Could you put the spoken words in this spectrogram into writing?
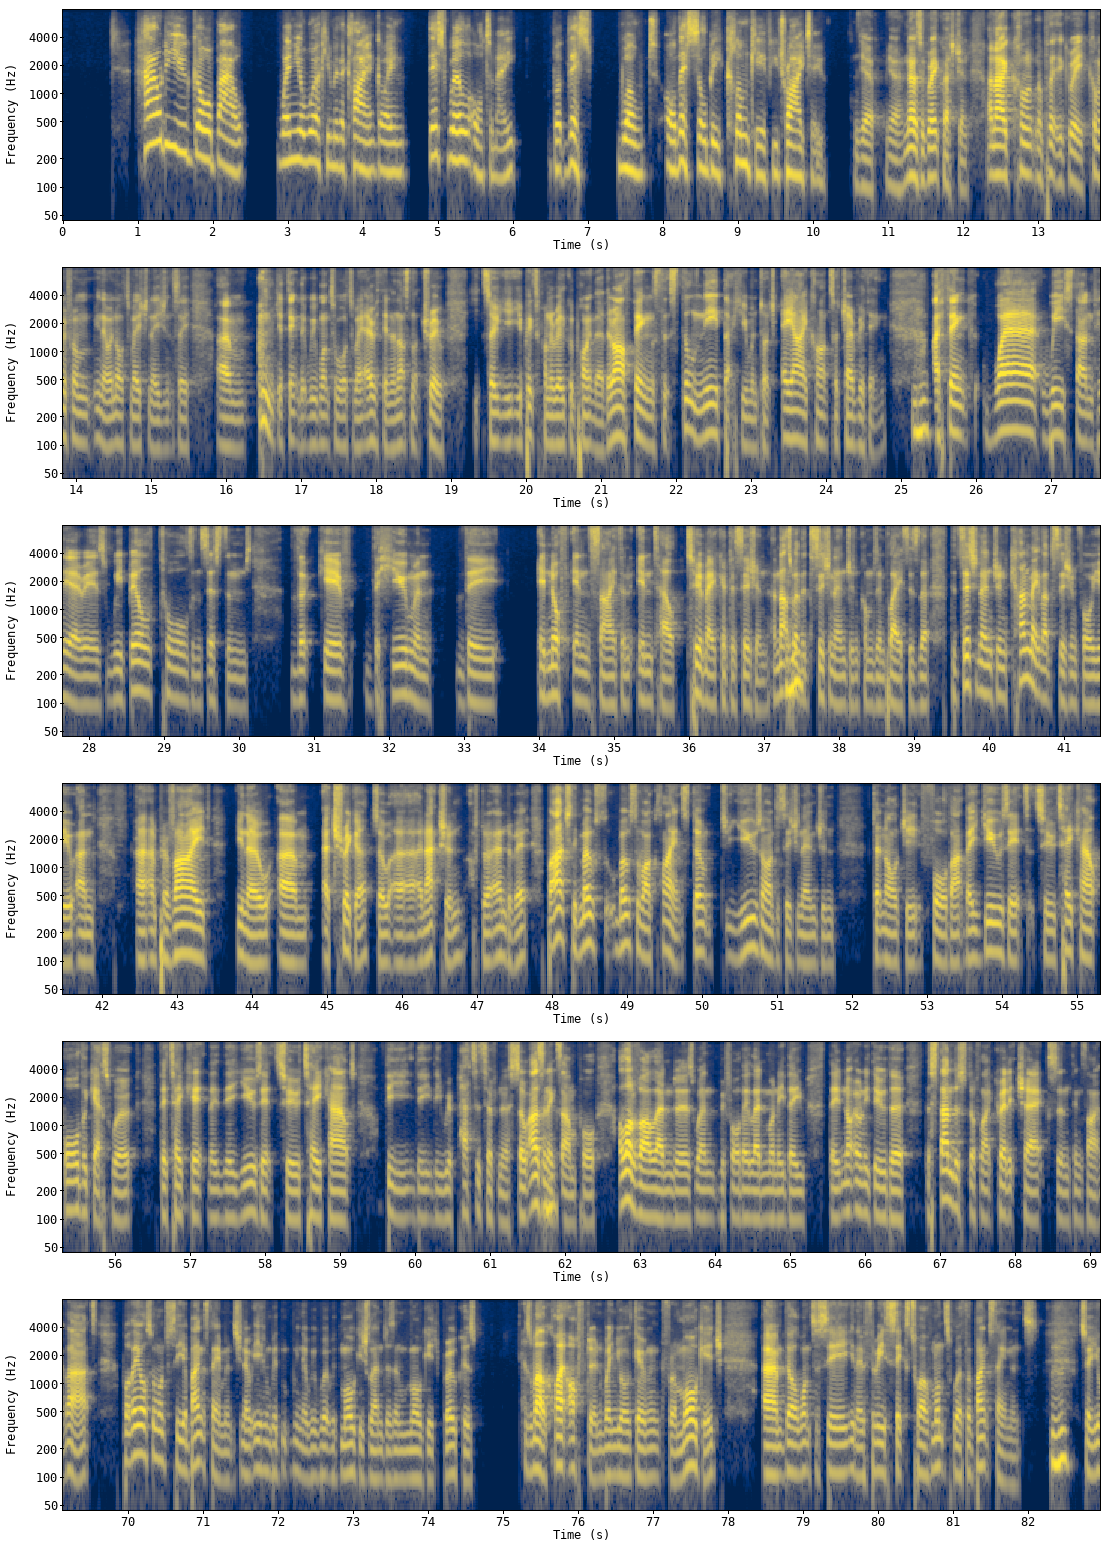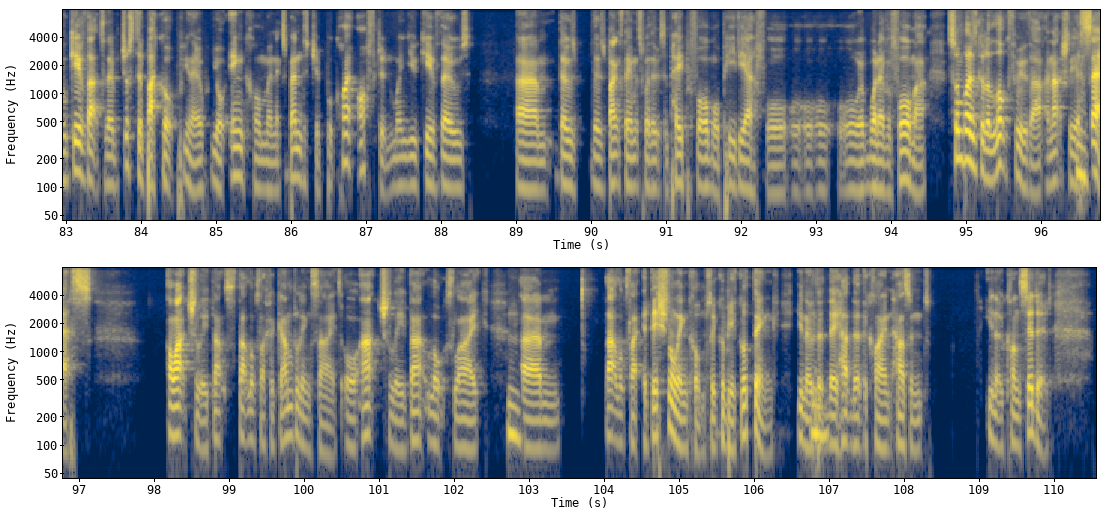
How do you go about when you're working with a client going this will automate but this won't or this will be clunky if you try to Yeah, yeah. No, it's a great question, and I com- completely agree. Coming from you know an automation agency, um, you think that we want to automate everything, and that's not true. So you, you picked up on a really good point there. There are things that still need that human touch. AI can't touch everything. Mhm. I think where we stand here is we build tools and systems that give the human the enough insight and intel to make a decision and that's where Mhm. the decision engine comes in place is that the decision engine can make that decision for you and uh, and provide you know um, a trigger so uh, an action after the end of it. But actually most most of our clients don't use our decision engine technology for that. They use it to take out all the guesswork. They take it they, they use it to take out the the the repetitiveness so as an Mhm. example a lot of our lenders when before they lend money they they not only do the the standard stuff like credit checks and things like that but they also want to see your bank statements you know even with you know we work with mortgage lenders and mortgage brokers as well quite often when you're going for a mortgage um, they'll want to see you know three six 12 months worth of bank statements Mhm. so you'll give that to them just to back up you know your income and expenditure but quite often when you give those um, those those bank statements, whether it's a paper form or PDF or or, or, or whatever format, somebody's got to look through that and actually Mm. assess. Oh, actually, that's that looks like a gambling site, or actually, that looks like Mm. um, that looks like additional income. So it could be a good thing, you know, that Mhm. they had that the client hasn't, you know, considered.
